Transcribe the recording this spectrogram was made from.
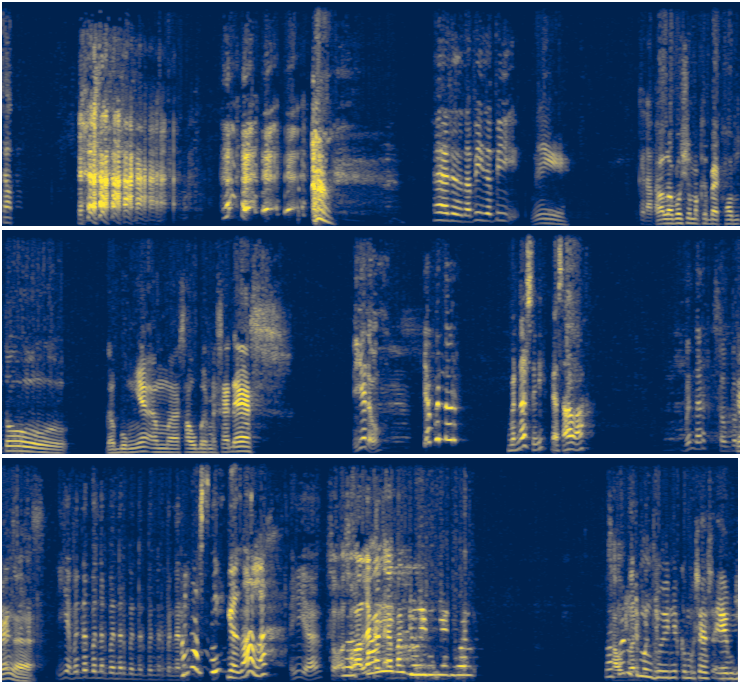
Cat. Aduh, tapi tapi Nih, kenapa? kalau mau Schumacher back home tuh gabungnya sama Sauber Mercedes. Iya dong. Ya benar, bener sih gak salah benar. Sauber Ya nggak? Mercedes. Iya benar benar benar benar benar benar. bener sih gak salah Iya, so soalnya kan Ngapain emang joinnya cuman Ngapain Sauber cuma joinnya ke Mercedes AMG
